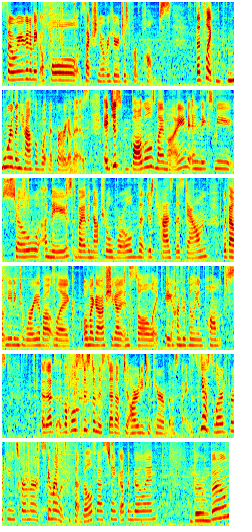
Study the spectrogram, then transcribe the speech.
So we're to make a whole section over here just for pumps. That's like more than half of what an aquarium is. It just boggles my mind and makes me so amazed by the natural world that just has this down without needing to worry about like, oh my gosh, you gotta install like 800 million pumps. That's the whole system is set up to already take care of those things. Yes, large protein skimmer. Skimmer. Let's get that Belfast tank up and going. Boom, boom.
